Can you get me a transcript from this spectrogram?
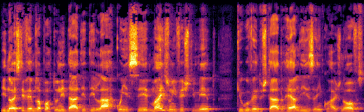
e nós tivemos a oportunidade de lá conhecer mais um investimento que o governo do estado realiza em Corrais Novos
